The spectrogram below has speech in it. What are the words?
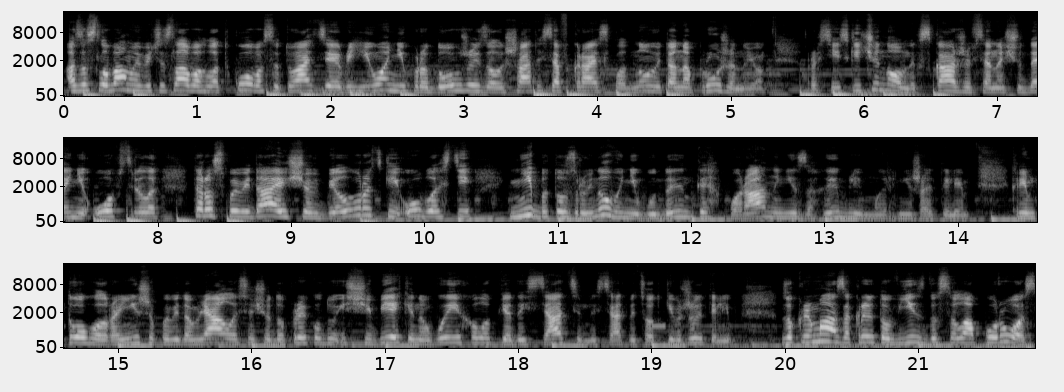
А за словами В'ячеслава Гладкова, ситуація в регіоні продовжує залишатися вкрай складною та напруженою. Російський чиновник скаржився на щоденні обстріли та розповідає, що в Білгородській області нібито зруйновані будинки, поранені, загиблі мирні жителі. Крім того, раніше повідомлялося, що до прикладу із Щебєкіно виїхало 50-70% жителів. Зокрема, закрито в'їзд до села Порос,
